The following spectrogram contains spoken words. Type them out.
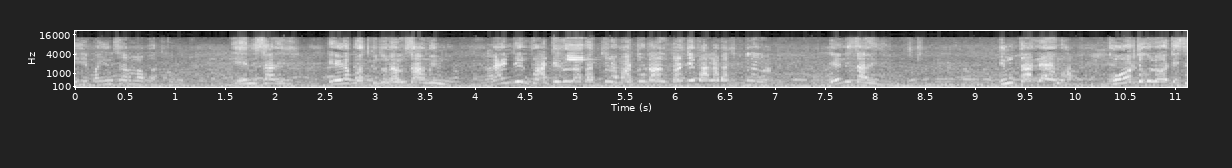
ఇది మైన్ సార్ మా బతుకులు ఏంది సార్ ఇది? ఏడ బతుకుతున్నాం సార్ మేము? నైన్టీన్ ఫార్టీ టూలో బతుకున్నామా టూ థౌసండ్ ట్వంటీ ఫోర్లో బతుకుతున్నామా? ఏంది సార్ ఇది? ఇంత ఇంతనేమో కోర్టుకు నోటీస్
